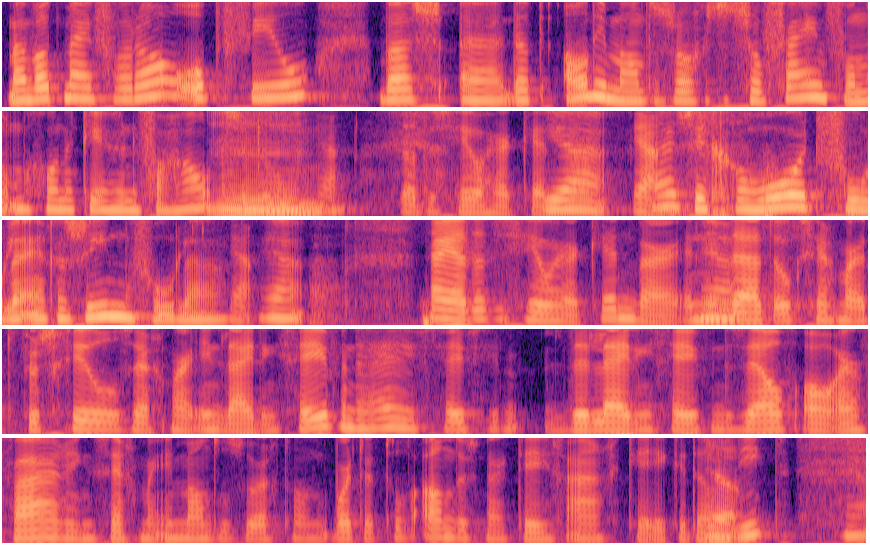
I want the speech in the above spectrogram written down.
Maar wat mij vooral opviel, was uh, dat al die mantelzorgers het zo fijn vonden om gewoon een keer hun verhaal te Mm. doen. Ja, dat is heel herkenbaar. Ja, Ja. hè, zich gehoord voelen en gezien voelen. Ja. Ja. Nou ja, dat is heel herkenbaar. En Ja. inderdaad ook zeg maar, het verschil zeg maar, in leidinggevende. Hè, heeft, heeft de leidinggevende zelf al ervaring zeg maar, in mantelzorg, dan wordt er toch anders naar tegen aangekeken dan Ja. niet. Ja.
